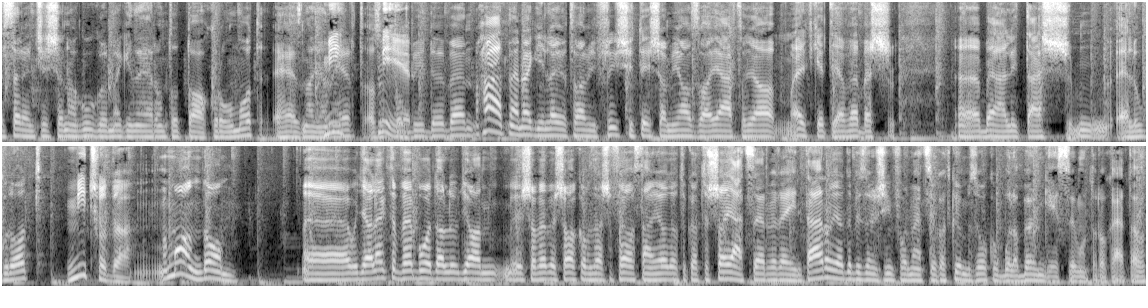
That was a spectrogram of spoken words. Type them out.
szerencsésen a Google megint elrontotta a Chrome-ot, ehhez nagyon Mi? ért az Miért? utóbbi időben. Hát mert megint lejött valami frissítés, ami azzal járt, hogy a egy-két ilyen webes beállítás mm, elugrott. Micsoda? Mondom, Uh, ugye a legtöbb weboldal ugyan, és a webes alkalmazás a felhasználói adatokat a saját szerverein tárolja, de bizonyos információkat különböző okokból a böngésző motorok által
